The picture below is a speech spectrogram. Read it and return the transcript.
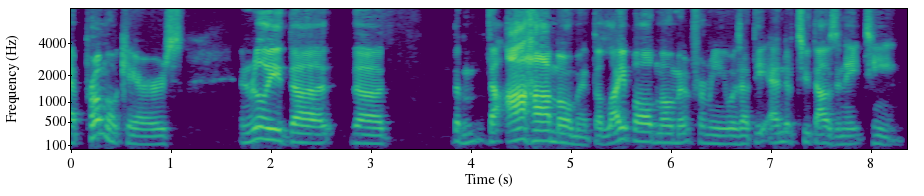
at promo cares and really the the the, the aha moment the light bulb moment for me was at the end of 2018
